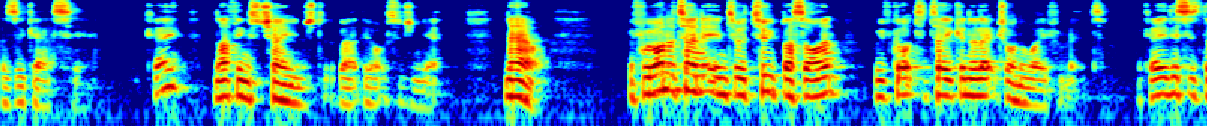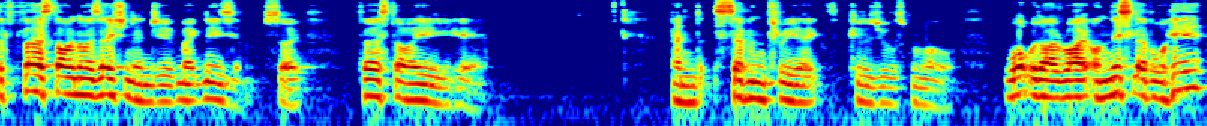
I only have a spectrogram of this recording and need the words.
as a gas here. Okay, nothing's changed about the oxygen yet. Now, if we want to turn it into a 2 plus ion, we've got to take an electron away from it. Okay, this is the first ionization energy of magnesium. So first IE here. And 738 kilojoules per mole. What would I write on this level here?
